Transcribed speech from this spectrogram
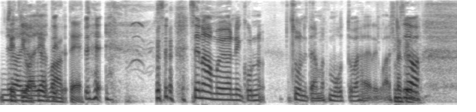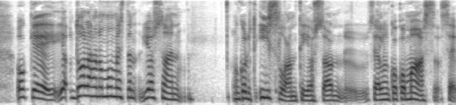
Joo, Sitten joo, juotiin joo. vaan teet. Sen aamujen niin kuin suunnitelmat muuttuu vähän erilaisiksi. No. Joo, okei. Ja tuollahan on mun mielestä jossain, onko nyt Islanti, jossa on, siellä on koko maassa se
